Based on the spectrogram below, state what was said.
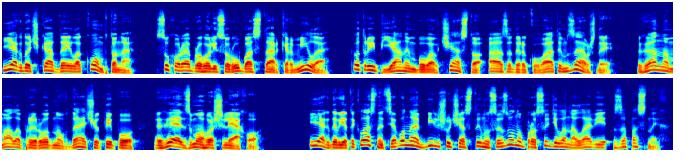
Як дочка Дейла Комптона, сухореброго лісоруба Старкер Міла, котрий п'яним бував часто, а задирикуватим завжди, Ганна мала природну вдачу, типу геть з мого шляху. Як дев'ятикласниця, вона більшу частину сезону просиділа на лаві запасних.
